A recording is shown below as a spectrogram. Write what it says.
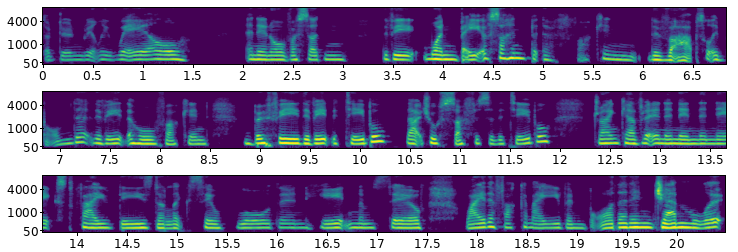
they're doing really well. And then all of a sudden they've ate one bite of something, but they've fucking they've absolutely bombed it. They've ate the whole fucking buffet, they've ate the table, the actual surface of the table, drank everything, and then the next five days they're like self-loathing, hating themselves. Why the fuck am I even bothering, Jim? Look.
